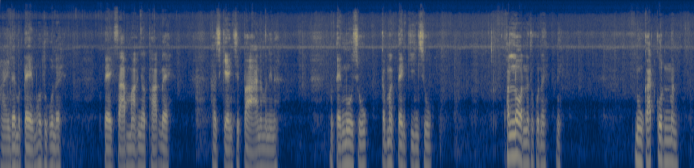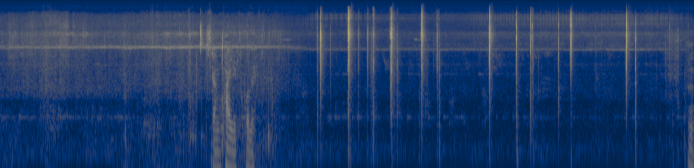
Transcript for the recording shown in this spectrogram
ให้ได้มาแตงพวกทุกคนเลยแตงสามมะยอดพักได้เอาแกงชิปลานะมันนี่นะมักแตงโมชุกกับมักแตงกิ่งชุกควันร้อนนะทุกคนเลยนี่หนูกัดก้นมันดังไพ่ทุกคนเลยอืม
